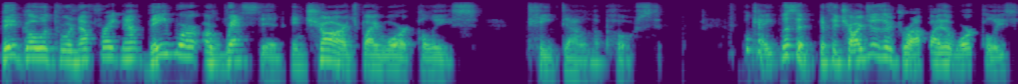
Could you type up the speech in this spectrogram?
They're going through enough right now. They were arrested and charged by Warwick police. Take down the post. Okay, listen, if the charges are dropped by the Warwick police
